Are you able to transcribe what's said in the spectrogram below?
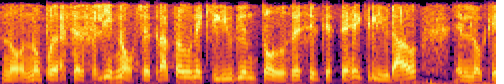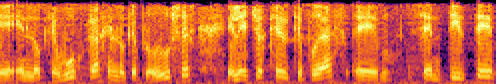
no no puedas ser feliz, no, se trata de un equilibrio en todo, es decir, que estés equilibrado en lo que en lo que buscas, en lo que produces. El hecho es que, que puedas eh, sentirte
